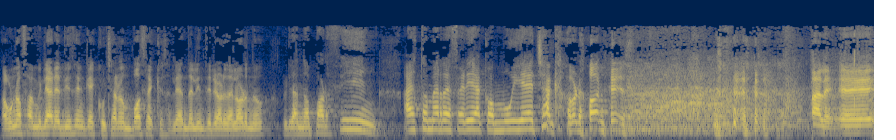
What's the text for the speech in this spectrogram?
Algunos familiares dicen que escucharon voces que salían del interior del horno, gritando, por fin, a esto me refería con muy hecha, cabrones. vale, eh...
